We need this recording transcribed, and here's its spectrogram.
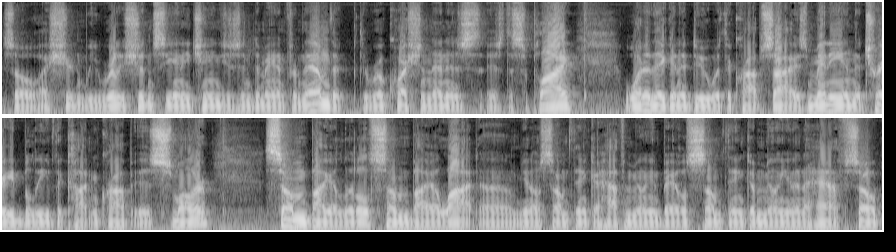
So I shouldn't, we really shouldn't see any changes in demand from them. The, the real question then is is the supply. What are they going to do with the crop size? Many in the trade believe the cotton crop is smaller. Some by a little, some by a lot. Um, you know, some think a half a million bales, some think a million and a half. So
